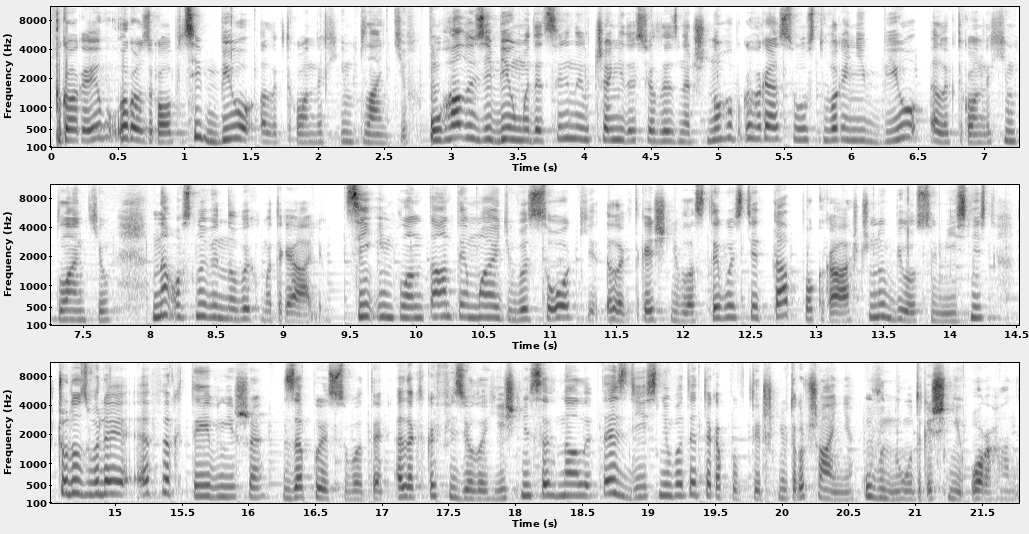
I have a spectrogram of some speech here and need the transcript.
Прорив у розробці біоелектронних імплантів у галузі біомедицини. Вчені досягли значного прогресу у створенні біоелектронних імплантів на основі нових матеріалів. Ці імплантанти мають високі електричні властивості та покращену біосумісність, що дозволяє ефективніше записувати електрофізіологічні сигнали та здійснювати терапевтичні втручання у внутрішні органи.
